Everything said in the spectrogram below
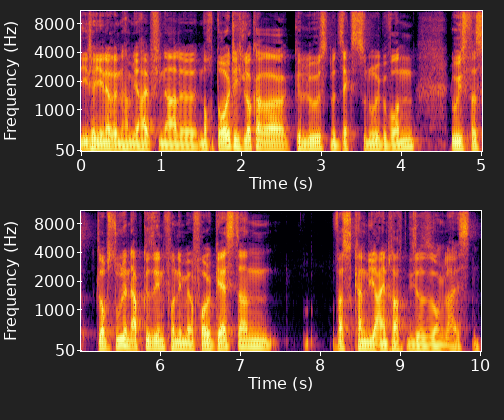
Die Italienerinnen haben ihr Halbfinale noch deutlich lockerer gelöst, mit 6 zu 0 gewonnen. Luis, was glaubst du denn abgesehen von dem Erfolg gestern? was kann die Eintracht in dieser Saison leisten?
